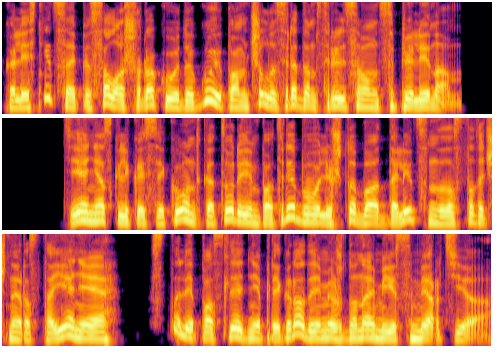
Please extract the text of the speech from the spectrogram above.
колесница описала широкую дугу и помчалась рядом с рельсовым цепелином. Те несколько секунд, которые им потребовали, чтобы отдалиться на достаточное расстояние, стали последней преградой между нами и смертью.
